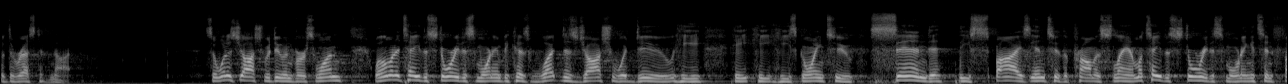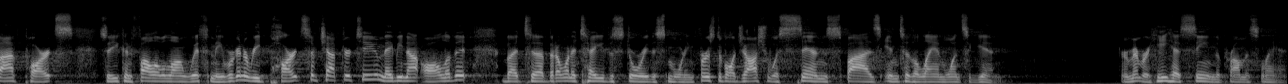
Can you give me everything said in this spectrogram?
but the rest have not. So, what does Joshua do in verse 1? Well, I want to tell you the story this morning because what does Joshua do? He, he, he, he's going to send these spies into the promised land. I'm going to tell you the story this morning. It's in five parts, so you can follow along with me. We're going to read parts of chapter 2, maybe not all of it, but, uh, but I want to tell you the story this morning. First of all, Joshua sends spies into the land once again. Remember, he has seen the promised land,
